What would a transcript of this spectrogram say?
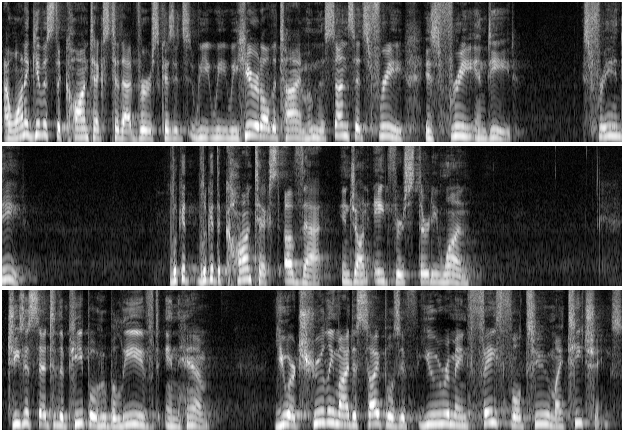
I want to give us the context to that verse because it's we, we, we hear it all the time. Whom the Son sets free is free indeed. Is free indeed. Look at, look at the context of that in John 8, verse 31. Jesus said to the people who believed in him, You are truly my disciples if you remain faithful to my teachings.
